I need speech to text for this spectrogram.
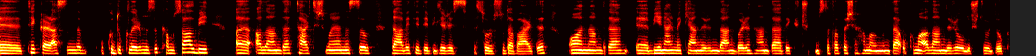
e, tekrar aslında okuduklarımızı kamusal bir e, alanda tartışmaya nasıl davet edebiliriz sorusu da vardı. O anlamda e, Bienal mekanlarından Barınhan'da ve Küçük Mustafa Paşa Hamamı'nda okuma alanları oluşturduk.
